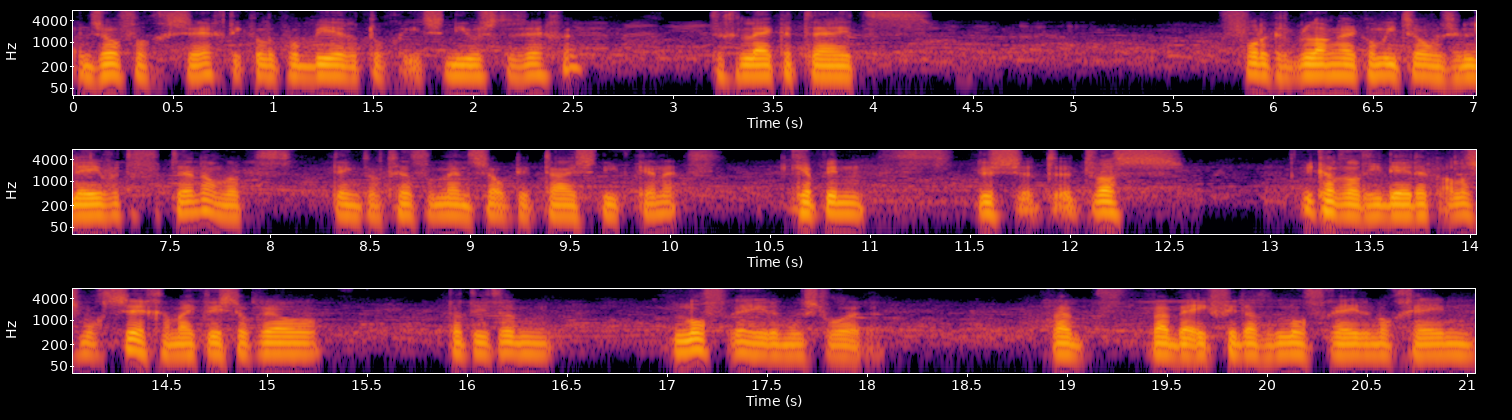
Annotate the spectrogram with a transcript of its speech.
en zoveel gezegd. Ik wilde proberen toch iets nieuws te zeggen. Tegelijkertijd vond ik het belangrijk om iets over zijn leven te vertellen, omdat ik denk dat heel veel mensen ook details niet kennen. Ik heb in. Dus het, het was. Ik had wel het idee dat ik alles mocht zeggen, maar ik wist ook wel dat dit een lofrede moest worden. Waar, waarbij ik vind dat een lofrede nog geen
